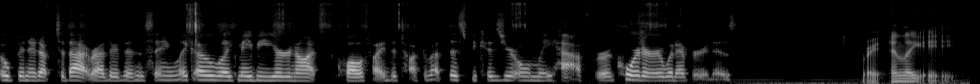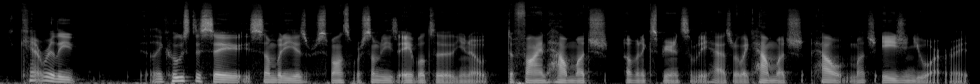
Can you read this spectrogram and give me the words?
open it up to that rather than saying like oh like maybe you're not qualified to talk about this because you're only half or a quarter or whatever it is. Right and like you can't really like who's to say somebody is responsible or somebody is able to you know define how much of an experience somebody has or like how much how much asian you are right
